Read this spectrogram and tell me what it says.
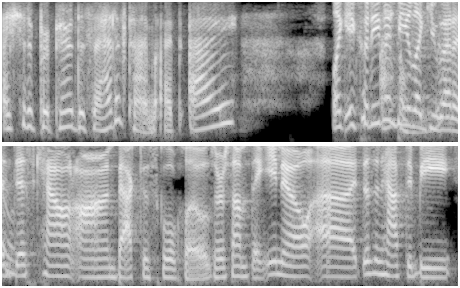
I should have prepared this ahead of time. I, I Like it could even be like you got a discount on back to school clothes or something. You know, uh, it doesn't have to be.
